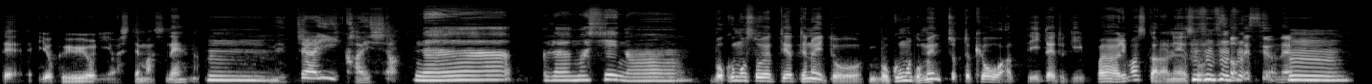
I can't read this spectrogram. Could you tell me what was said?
てよく言うようにはしてますね。うん。めっちゃいい会社。ねえ。羨ましいな僕もそうやってやってないと、僕もごめん、ちょっと今日はって言いたい時いっぱいありますからね。そうそうですよね。ういん。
